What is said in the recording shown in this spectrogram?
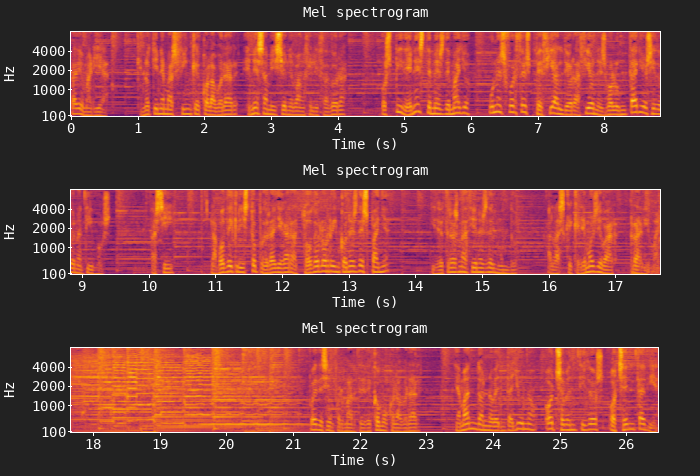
Radio María, que no tiene más fin que colaborar en esa misión evangelizadora, os pide en este mes de mayo un esfuerzo especial de oraciones, voluntarios y donativos. Así, la voz de Cristo podrá llegar a todos los rincones de España y de otras naciones del mundo a las que queremos llevar Radio María. Puedes informarte de cómo colaborar llamando al 91 822 8010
